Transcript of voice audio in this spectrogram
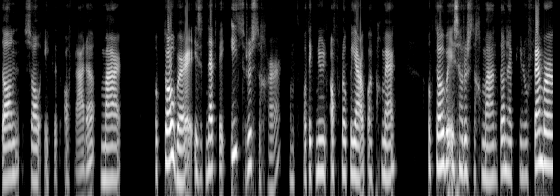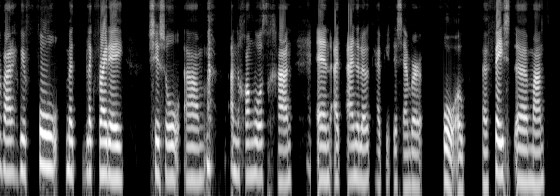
dan zal ik het afraden. Maar oktober is het net weer iets rustiger. Want wat ik nu het afgelopen jaar ook heb gemerkt. Oktober is een rustige maand. Dan heb je november, waar ik weer vol met Black Friday shizzle um, aan de gang was gegaan. En uiteindelijk heb je december vol ook uh, feestmaand. Uh,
